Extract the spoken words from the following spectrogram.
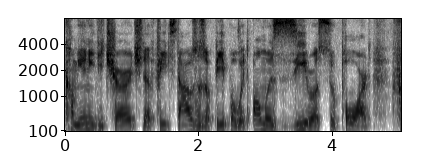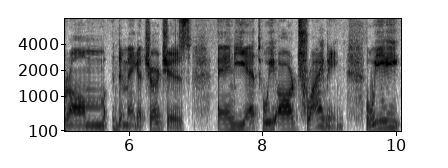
community church that feeds thousands of people with almost zero support from the mega churches and yet we are thriving we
